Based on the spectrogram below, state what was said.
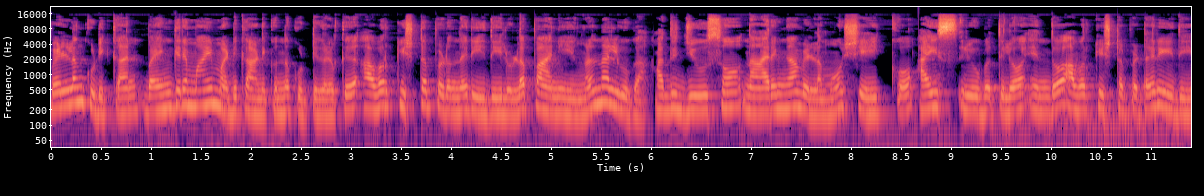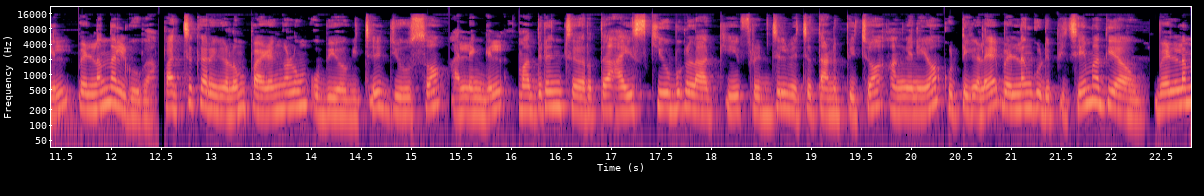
വെള്ളം കുടിക്കാൻ ഭയങ്കരമായി മടി കാണിക്കുന്ന കുട്ടികൾക്ക് അവർക്കിഷ്ടപ്പെടുന്ന രീതിയിലുള്ള പാനീയങ്ങൾ നൽകുക. അത് ജ്യൂസോ നാരങ്ങ വെള്ളമോ ഷെയ്ക്കോ ഐസ് രൂപത്തിലോ എന്തോ അവർക്ക് ഇഷ്ടപ്പെട്ട രീതിയിൽ വെള്ളം നൽകുക. പച്ചക്കറികളും പഴങ്ങളും ഉപയോഗിച്ച് ജ്യൂസോ അല്ലെങ്കിൽ മധുരം ചേർത്ത് ഐസ് ക്യൂബുകളാക്കി ഫ്രിഡ്ജിൽ വെച്ച് തണുപ്പിച്ചോ അങ്ങനെയോ കുട്ടികളെ വെള്ളം കുടിപ്പിച്ചേ മതിയാവും. വെള്ളം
